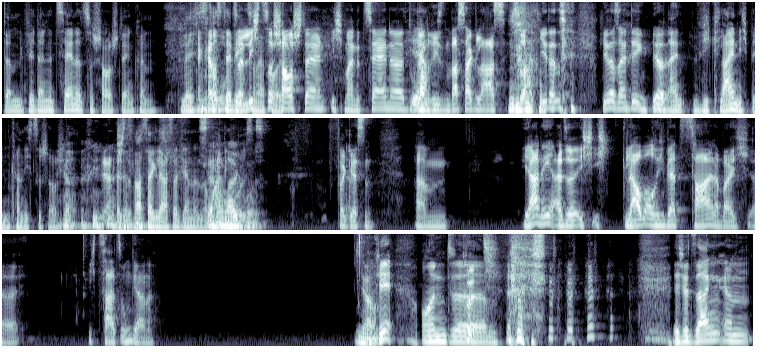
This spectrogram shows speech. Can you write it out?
damit wir deine Zähne zur Schau stellen können. Vielleicht Dann ist kann das der Weg Licht zur. Schau stellen, ich meine Zähne, du Ja. dein riesen Wasserglas. So hat jeder, jeder sein Ding. Ja, Nein, wie klein ich bin, kann ich zur Schau stellen. Ja, Weil das. Wasserglas hat ja eine ja normale normal Größe. groß. vergessen. Ähm, ja, nee, also ich, ich glaube auch, ich werde es zahlen, aber ich, äh, ich zahle es ungern. Ja. Okay, und Cool. ähm, ich würde sagen, ähm,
